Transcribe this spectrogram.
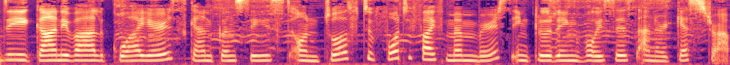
The carnival choirs can consist on 12 to 45 members, including voices and orchestra.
